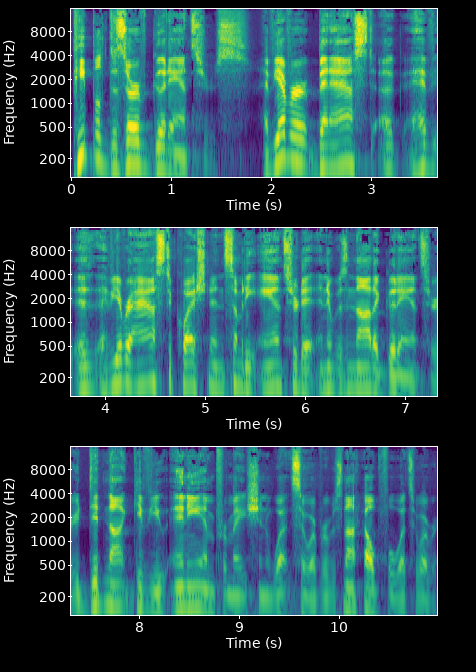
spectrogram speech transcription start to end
people deserve good answers. Have you ever been asked, uh, have, have you ever asked a question and somebody answered it and it was not a good answer? It did not give you any information whatsoever. It was not helpful whatsoever.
